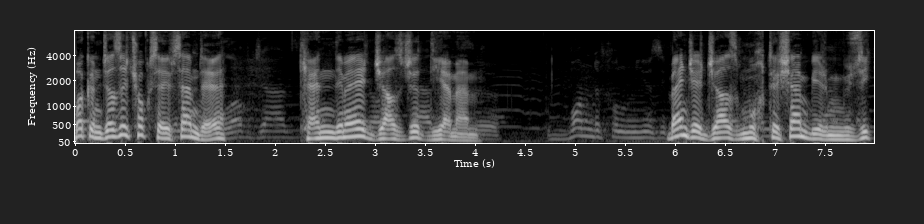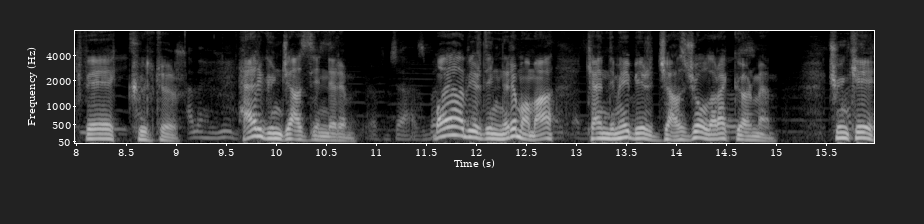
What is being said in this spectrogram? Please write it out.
Bakın cazı çok sevsem de kendime cazcı diyemem. Bence caz muhteşem bir müzik ve kültür. Her gün caz dinlerim. Bayağı bir dinlerim ama kendimi bir cazcı olarak görmem. Çünkü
